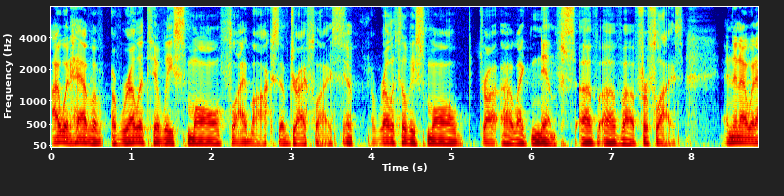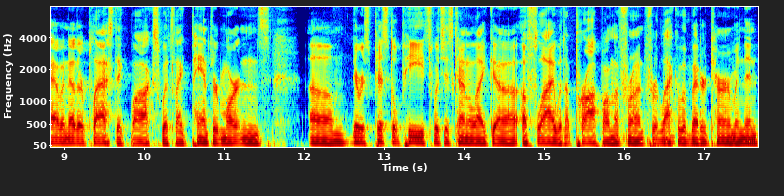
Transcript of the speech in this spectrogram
I would have a, a relatively small fly box of dry flies, Yep. a relatively small dry, uh, like nymphs of of uh, for flies, and then I would have another plastic box with like panther martins. Um, there was pistol Pete's, which is kind of like a, a fly with a prop on the front, for lack of a better term. And then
